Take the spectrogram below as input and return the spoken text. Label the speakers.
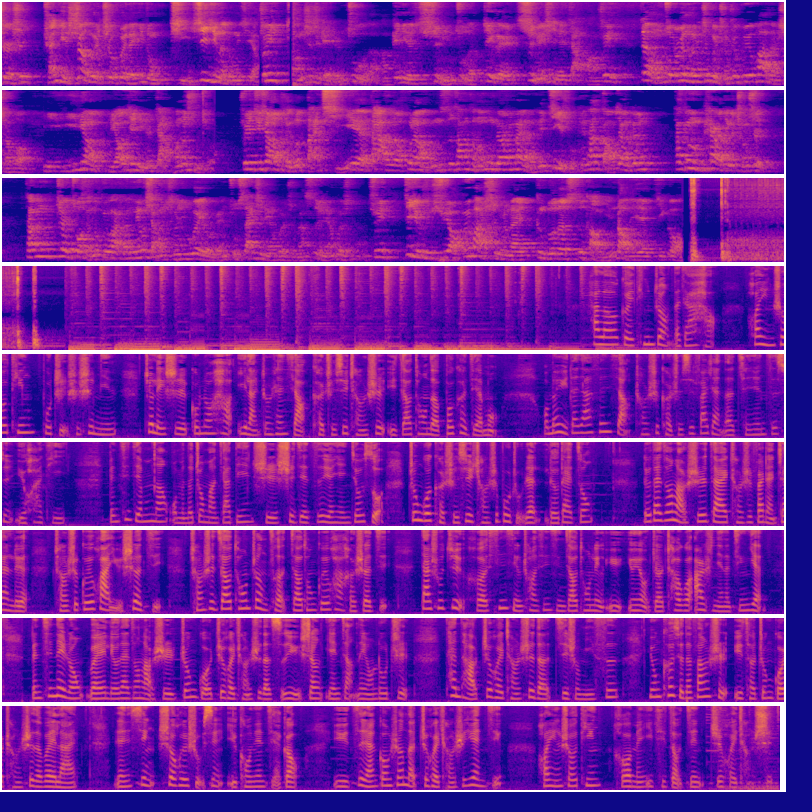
Speaker 1: 是是全体社会智慧的一种体系性的东西啊。所以城市是给人住的啊，给你的市民住的，这个市民是你的甲方。所以在我们做任何智慧城市规划的时候，你一定要了解你的甲方的诉求。所以就像很多大企业、大的互联网公司，他们可能目标是卖某些技术，所以他导向跟他根本不 care 这个城市。他们在做很多规划，他没有想到城市如果有人住三十年或者什么样，四十年或者什么，所以这就是需要规划师们来更多的思考、引导这些机构。
Speaker 2: Hello，各位听众，大家好，欢迎收听不只是市民，这里是公众号一览众山小可持续城市与交通的播客节目，我们与大家分享城市可持续发展的前沿资讯与话题。本期节目呢，我们的重磅嘉宾是世界资源研究所中国可持续城市部主任刘代宗。刘代宗老师在城市发展战略、城市规划与设计、城市交通政策、交通规划和设计、大数据和新型创新型交通领域拥有着超过二十年的经验。本期内容为刘代宗老师《中国智慧城市的死与生》演讲内容录制，探讨智慧城市的技术迷思，用科学的方式预测中国城市的未来，人性、社会属性与空间结构，与自然共生的智慧城市愿景。欢迎收听，和我们一起走进智慧城市。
